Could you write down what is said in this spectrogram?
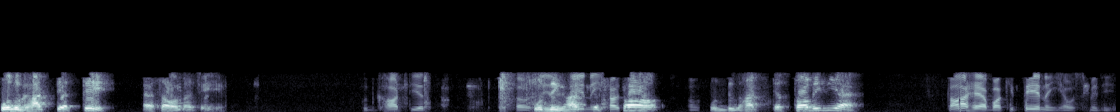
उद्घाट्यते। ऐसा होना चाहिए। उद्घाट्य उद्घाट्य तो भी दिया है। ता है बाकी ते नहीं है उसमें जी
